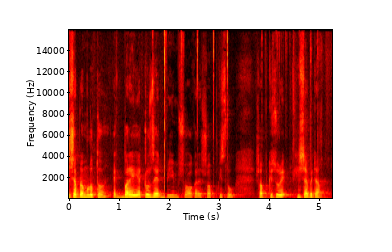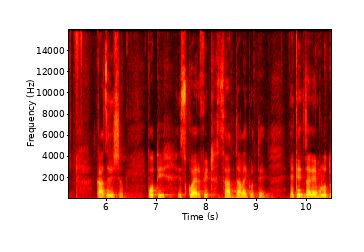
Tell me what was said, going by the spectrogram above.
হিসাবটা মূলত একবারে এ টু জেড বিম সহকারে সব কিছু সব কিছুর হিসাব এটা। কাজের হিসাব, প্রতি স্কোয়ার ফিট ছাদ ঢালাই করতে এক এক জায়গায় মূলত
